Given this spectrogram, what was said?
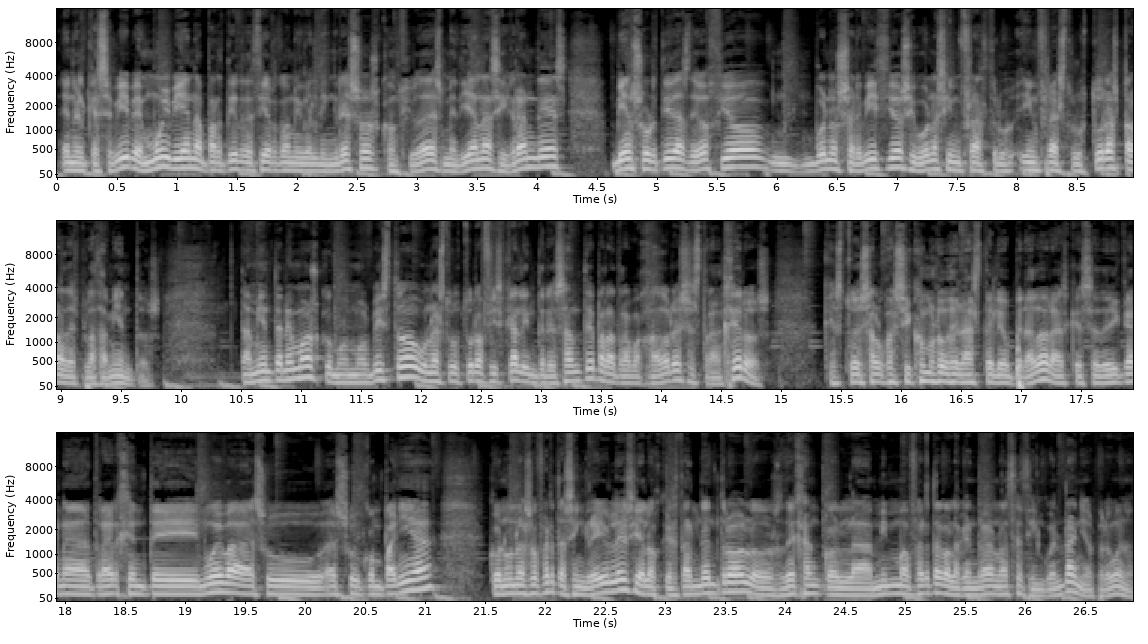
en el que se vive muy bien a partir de cierto nivel de ingresos, con ciudades medianas y grandes, bien surtidas de ocio, buenos servicios y buenas infraestructuras para desplazamientos. También tenemos, como hemos visto, una estructura fiscal interesante para trabajadores extranjeros, que esto es algo así como lo de las teleoperadoras, que se dedican a traer gente nueva a su, a su compañía con unas ofertas increíbles y a los que están dentro los dejan con la misma oferta con la que entraron hace 50 años. Pero bueno,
